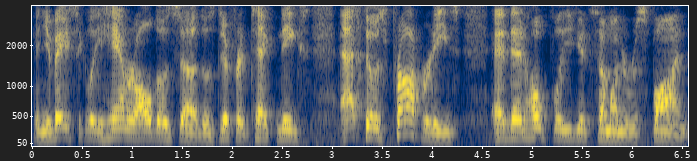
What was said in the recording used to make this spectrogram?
and you basically hammer all those uh, those different techniques at those properties, and then hopefully you get someone to respond.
